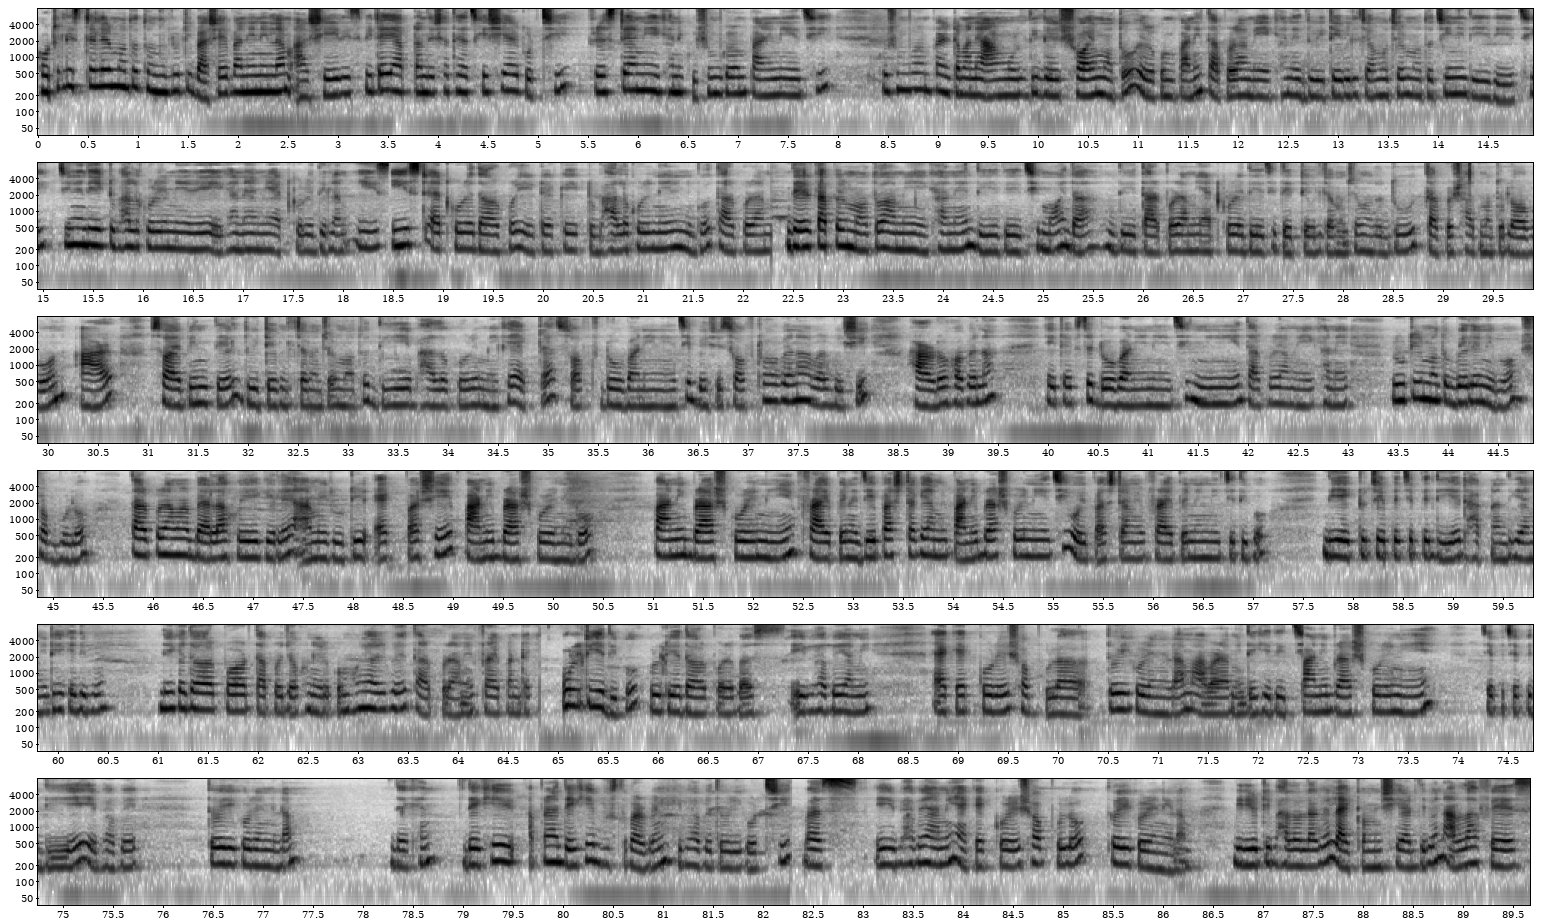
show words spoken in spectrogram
Hotel স্টাইলের মতো তন্দুলুটি বাসায় বানিয়ে নিলাম, আর সেই রেসিপিটাই আপনাদের সাথে আজকে শেয়ার করছি। ফার্স্টে আমি এখানে কুসুম গরম পানি নিয়েছি। কুসুম গরম পানিটা মানে আঙুল দিলে শয় মতো এরকম পানি। তারপরে আমি এখানে দুই টেবিল চামচের মতো চিনি দিয়ে দিয়েছি। চিনি দিয়ে একটু ভালো করে নেড়ে এখানে আমি অ্যাড করে দিলাম ইস্ট ইস্ট অ্যাড করে দেওয়ার পরে এটাকে একটু ভালো করে নেড়ে নিব। তারপরে আমি দেড় কাপের মতো আমি এখানে দিয়ে দিয়েছি ময়দা। দিয়ে তারপরে আমি অ্যাড করে দিয়েছি দেড় টেবিল চামচের মতো দুধ, তারপর স্বাদ মতো লবণ আর সয়াবিন তেল দুই টেবিল চামচের মতো দিয়ে ভালো করে মেখে একটা সফট ডো বানিয়ে নিয়েছি। বেশি সফট হবে না, আবার বেশি হার্ডও হবে না। এই টাইপসের ডো বানিয়ে নিয়েছি। নিয়ে তারপরে আমি এখানে রুটির মতো বেলে নিব সবগুলো। তারপরে আমার বেলা হয়ে গেলে আমি রুটির এক পাশে পানি ব্রাশ করে নিব। পানি ব্রাশ করে নিয়ে ফ্রাই প্যানে যে পাশটাকে আমি পানি ব্রাশ করে নিয়েছি, ওই পাশটা আমি ফ্রাই প্যানের নিচে দিব। দিয়ে একটু চেপে চেপে দিয়ে ঢাকনা দিয়ে আমি ঢেকে দিব। ঢেকে দেওয়ার পর তারপর যখন এরকম হয়ে আসবে, তারপরে আমি ফ্রাই প্যানটাকে উল্টিয়ে দিব। উল্টিয়ে দেওয়ার পরে বাস এইভাবে আমি এক এক করে সবগুলা তৈরি করে নিলাম। আবার আমি দেখিয়ে দিচ্ছি, পানি ব্রাশ করে নিয়ে চেপে চেপে দিয়ে এভাবে তৈরি করে নিলাম। দেখেন, দেখে, আপনারা দেখেই বুঝতে পারবেন কীভাবে তৈরি করছি। বাস এইভাবে আমি এক এক করে সবগুলো তৈরি করে নিলাম। ভিডিওটি ভালো লাগলে লাইক কমেন্ট শেয়ার দিবেন। আল্লাহ হাফেজ।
